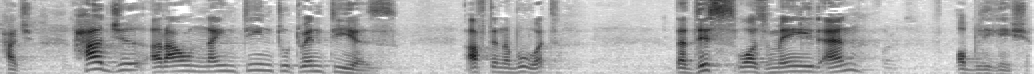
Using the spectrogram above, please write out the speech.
Hajj. Hajj around 19 to 20 years after Nabuwat, that this was made an obligation.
